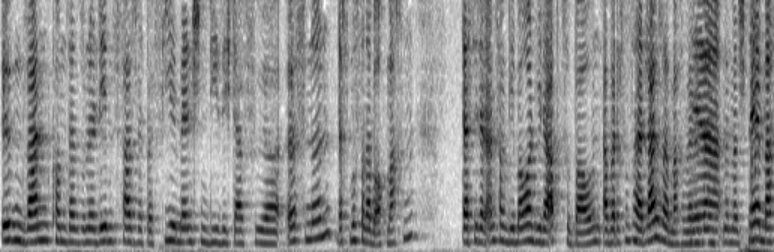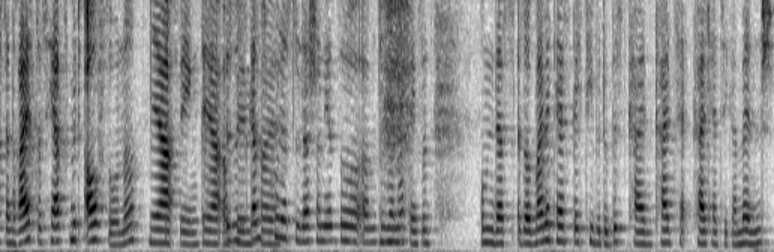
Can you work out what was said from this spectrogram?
irgendwann kommt dann so eine Lebensphase bei vielen Menschen, die sich dafür öffnen. Das muss man aber auch machen dass sie dann anfangen, die Mauern wieder abzubauen. Aber das muss man halt langsam machen, weil ja. wenn man es schnell macht, dann reißt das Herz mit auf, so, ne? Ja. Deswegen. Ja, es ist ganz Fall. cool, dass du da schon jetzt so ähm, drüber nachdenkst. Und um das, also meine Perspektive, du bist kein kalt, kaltherziger Mensch,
